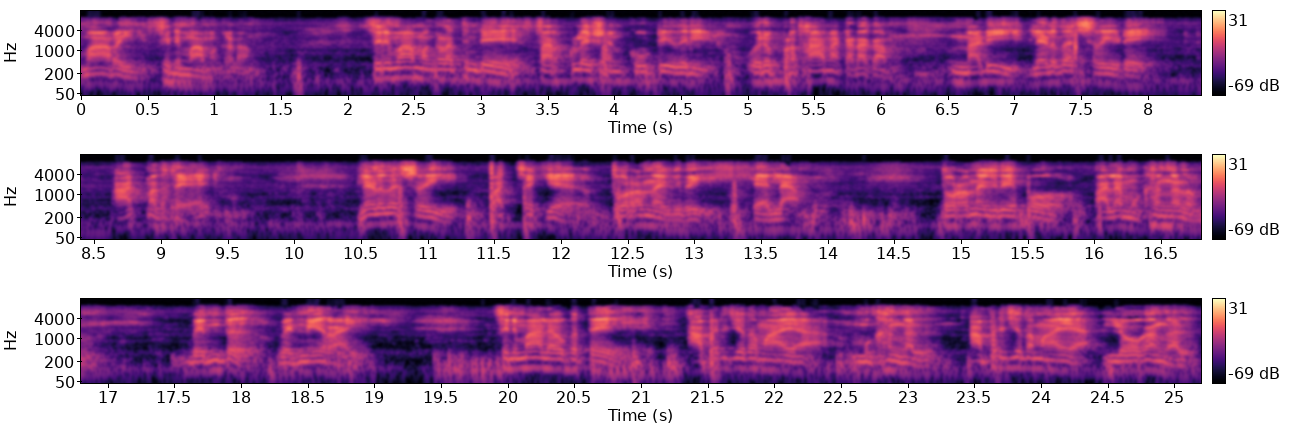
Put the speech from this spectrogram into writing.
മാറി സിനിമാ മംഗളം. സിനിമാ മംഗളത്തിന്റെ സർക്കുലേഷൻ കൂട്ടിയതിൽ ഒരു പ്രധാന ഘടകം നടി ലളിതശ്രീയുടെ ആത്മകഥയായിരുന്നു. ലളിതശ്രീ പച്ചയ്ക്ക് തുറന്നെഴുതി എല്ലാം. തുറന്നെഴുതിയപ്പോൾ പല മുഖങ്ങളും ബന്ധ് വെണ്ണീറായി. സിനിമാ ലോകത്തെ അപരിചിതമായ മുഖങ്ങൾ അപരിചിതമായ ലോകങ്ങൾ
